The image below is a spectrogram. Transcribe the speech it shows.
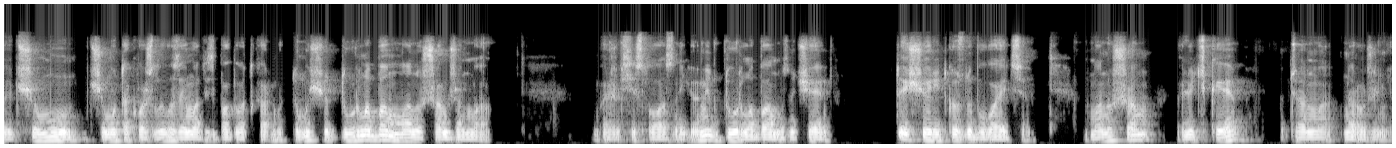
е, чому чому так важливо займатися Бхагаватхармою? Тому що дурлабам манушам джанма. Майже всі слова знайомі. Дурлабам означає те, що рідко здобувається. Манушам людське джанма народження.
